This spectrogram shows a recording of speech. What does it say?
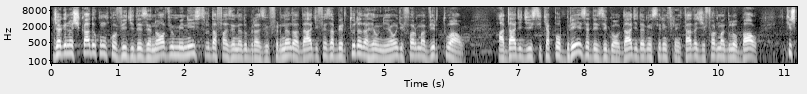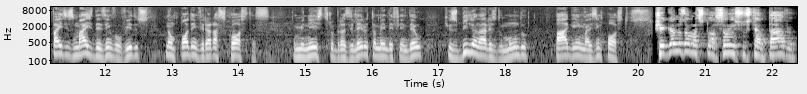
Diagnosticado com Covid-19, o ministro da Fazenda do Brasil, Fernando Haddad, fez a abertura da reunião de forma virtual. Haddad disse que a pobreza e a desigualdade devem ser enfrentadas de forma global e que os países mais desenvolvidos não podem virar as costas. O ministro brasileiro também defendeu que os bilionários do mundo paguem mais impostos. Chegamos a uma situação insustentável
